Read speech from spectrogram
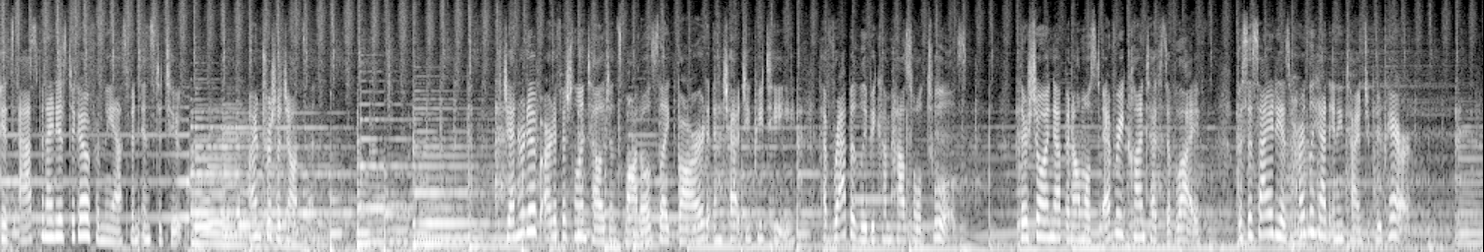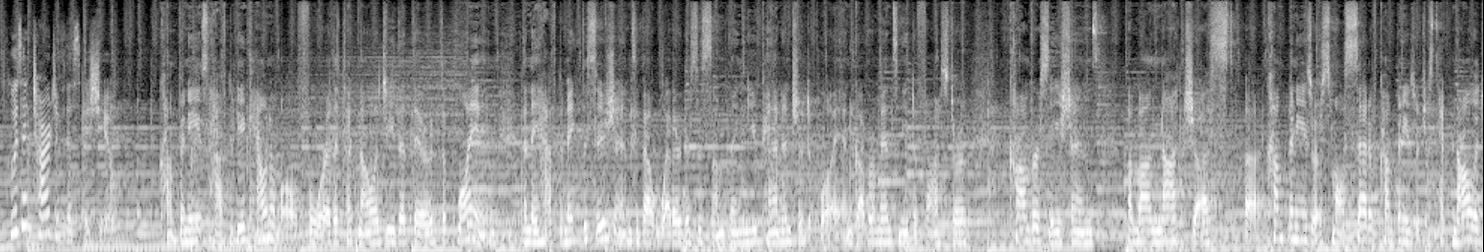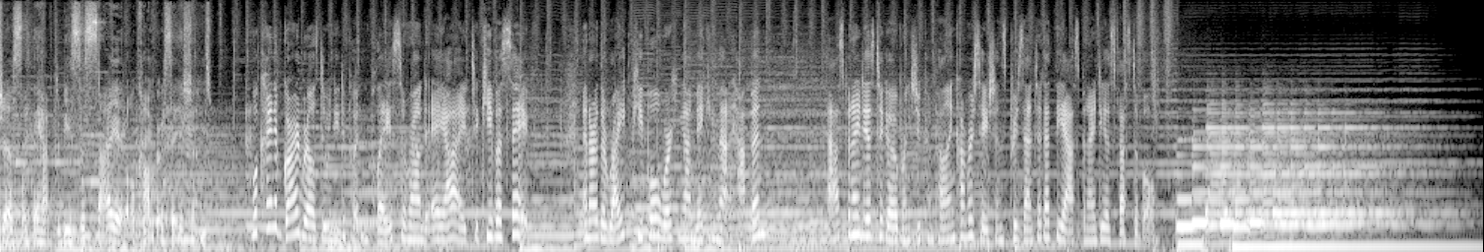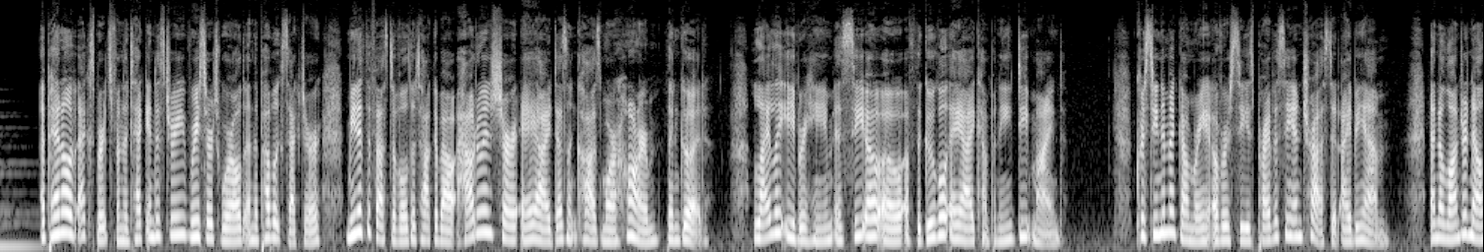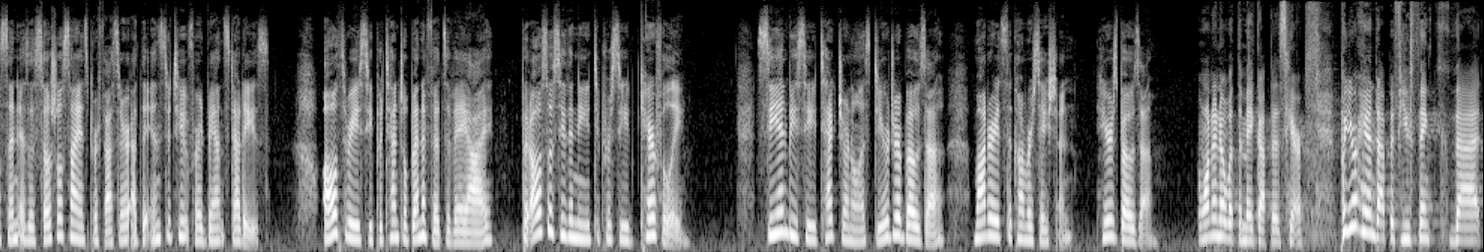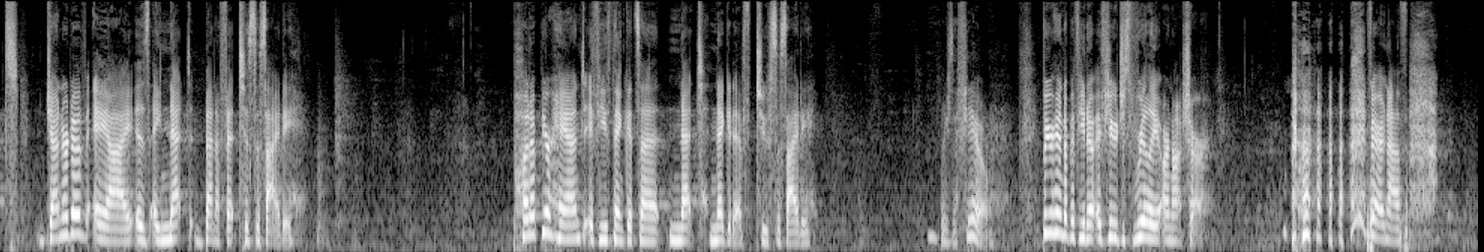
It's Aspen Ideas to Go from the Aspen Institute. I'm Trisha Johnson. Generative artificial intelligence models like BARD and ChatGPT have rapidly become household tools. They're showing up in almost every context of life, but society has hardly had any time to prepare. Who's in charge of this issue? Companies have to be accountable for the technology that they're deploying, and they have to make decisions about whether this is something you can and should deploy. And governments need to foster conversations among not just uh, companies or a small set of companies or just technologists, like they have to be societal conversations. What kind of guardrails do we need to put in place around AI to keep us safe? And are the right people working on making that happen? Aspen Ideas to Go brings you compelling conversations presented at the Aspen Ideas Festival. A panel of experts from the tech industry, research world, and the public sector meet at the festival to talk about how to ensure AI doesn't cause more harm than good. Lila Ibrahim is COO of the Google AI company DeepMind. Christina Montgomery oversees privacy and trust at IBM. And Alondra Nelson is a social science professor at the Institute for Advanced Studies. All three see potential benefits of AI, but also see the need to proceed carefully. CNBC tech journalist Deirdre Bosa moderates the conversation. Here's Bosa. I want to know what the makeup is here. Put your hand up if you think that generative AI is a net benefit to society. Put up your hand if you think it's a net negative to society. There's a few. Put your hand up if you, know, if you just really are not sure. Fair enough.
